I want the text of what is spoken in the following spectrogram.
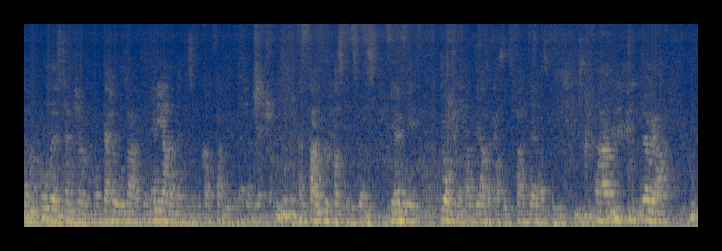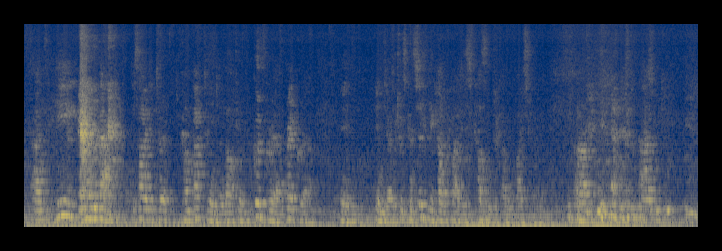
Um, all those ten children were better all endowed than any other members of the Cobbe family of their generation and found good husbands, whereas the only daughter among the other cousins found no husband. Um, there we are. And he came back, decided to come back to England after a good career, great career in India, which was considerably helped by his cousin becoming viceroy. Um, and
